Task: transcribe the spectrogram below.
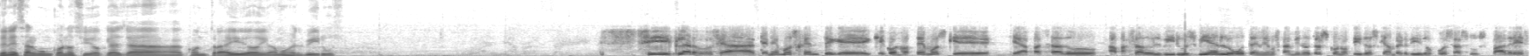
¿Tenés algún conocido que haya contraído, digamos, el virus? Sí, claro, o sea, tenemos gente que, conocemos que, que, ha pasado ha pasado el virus bien, luego tenemos también otros conocidos que han perdido pues a sus padres.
